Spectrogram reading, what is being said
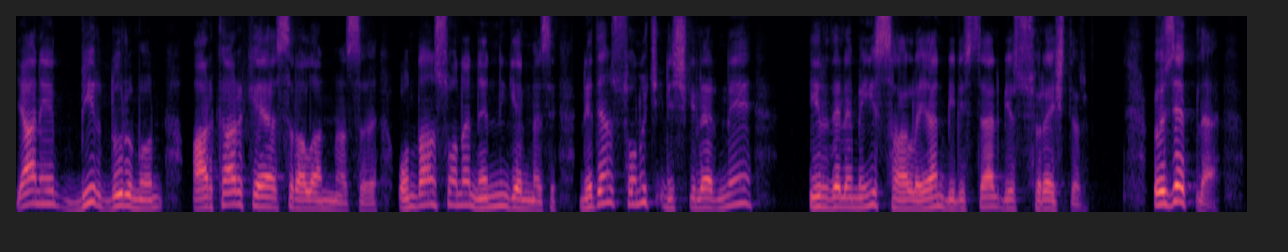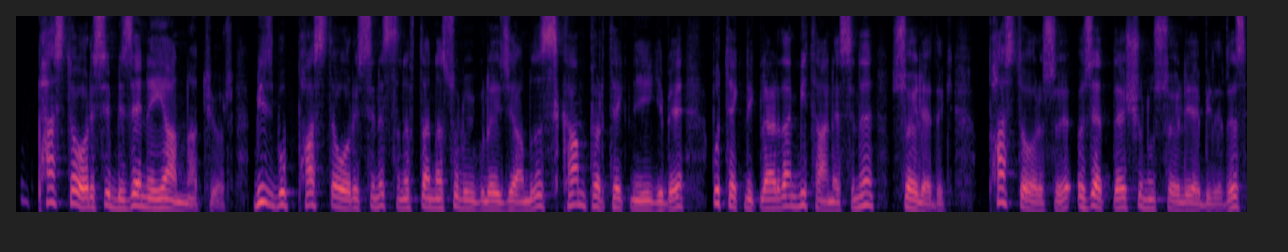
Yani bir durumun arka arkaya sıralanması, ondan sonra nenin gelmesi, neden sonuç ilişkilerini irdelemeyi sağlayan bilişsel bir süreçtir. Özetle pas teorisi bize neyi anlatıyor? Biz bu pas teorisini sınıfta nasıl uygulayacağımızı Scamper tekniği gibi bu tekniklerden bir tanesini söyledik. Pas teorisi özetle şunu söyleyebiliriz.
